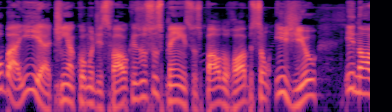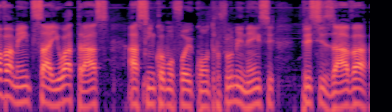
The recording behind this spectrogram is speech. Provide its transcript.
O Bahia tinha como desfalques os suspensos Paulo Robson e Gil e novamente saiu atrás, assim como foi contra o Fluminense, precisava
